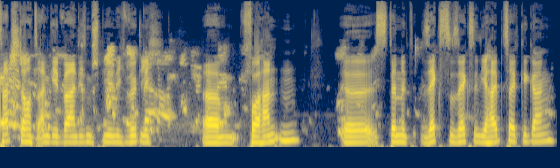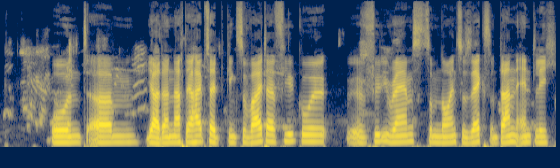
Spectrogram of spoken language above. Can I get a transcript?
Touchdowns angeht, war in diesem Spiel nicht wirklich ähm, vorhanden. Äh, ist dann mit 6 zu 6 in die Halbzeit gegangen. Und ähm, ja, dann nach der Halbzeit ging es so weiter. Field Goal äh, für die Rams zum 9 zu 6 und dann endlich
